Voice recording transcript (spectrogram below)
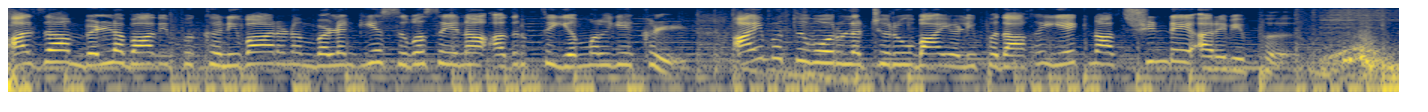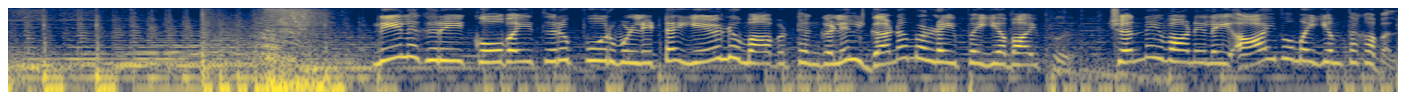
அசாம் வெள்ள பாதிப்புக்கு நிவாரணம் வழங்கிய சிவசேனா அதிருப்தி எம்எல்ஏக்கள் ஐம்பத்து ஒரு லட்சம் ரூபாய் அளிப்பதாக ஏக்நாத் ஷிண்டே அறிவிப்பு. நீலகிரி கோவை திருப்பூர் உள்ளிட்ட ஏழு மாவட்டங்களில் கனமழை பெய்ய வாய்ப்பு. சென்னை வானிலை ஆய்வு மையம் தகவல்.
